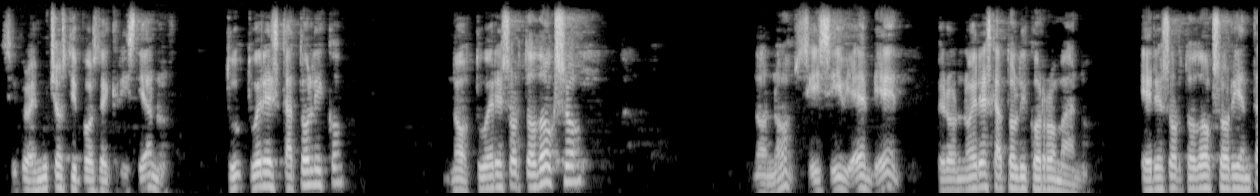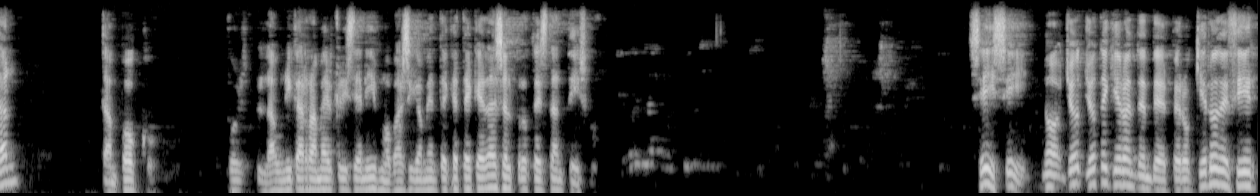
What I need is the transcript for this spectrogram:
Sí, pero hay muchos tipos de cristianos. ¿Tú, ¿Tú eres católico? No, ¿tú eres ortodoxo? No, no, sí, sí, bien, bien. Pero no eres católico romano. ¿Eres ortodoxo oriental? Tampoco. Pues la única rama del cristianismo básicamente que te queda es el protestantismo. Sí, sí. No, yo, yo te quiero entender, pero quiero decir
